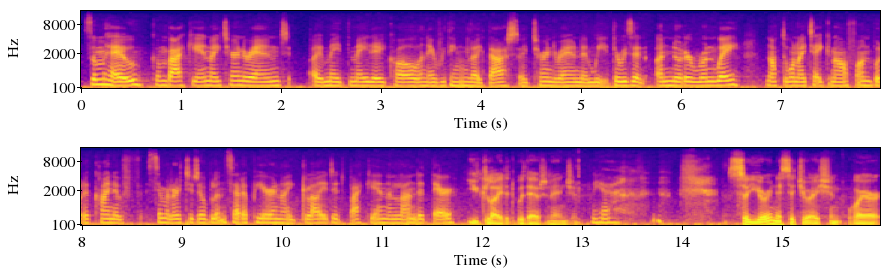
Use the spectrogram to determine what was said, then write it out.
somehow come back in. I turned around. I made the Mayday call and everything like that. I turned around and we there was an, another runway, not the one I'd taken off on, but a kind of similar to Dublin set up here. And I glided back in and landed there. You glided without an engine. Yeah. So you're in a situation where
